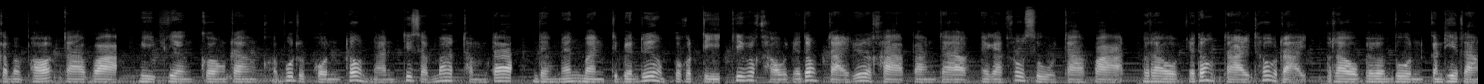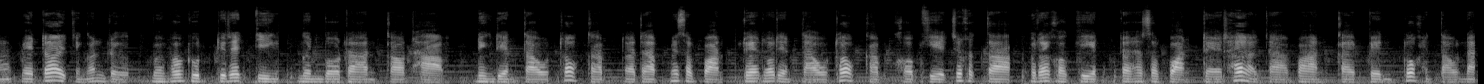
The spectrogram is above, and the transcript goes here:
การบรรเพาะดาวามีเพียงกองรังของผู้ทุกคนเท่านั้นที่สามารถทำได้ ดังนั้นมันจะเป็นเรื่องปกติที่พวกเขาจะต้องจ่ายด้วยราคาบางดาวในการเข้าสู่ดาวาเราจะต้องจ่ายเท่าไหร่ เราไปบำบุญกันทีหลังไม่ได้อย่างนั้นเหรอบรรพบุรุษที่แท้จริงเงินโบราณกล่าวถามหนึ่งเดือนเตาเท่ากับระดับเมสวรรค์และร้อยเดือนเตาเท่ากับขอบเขตโชคชะตาและขอบเขต ราชสวรรค์แต่ถ้าจาบานกลายเป็นโลกแห่งเตานั้น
